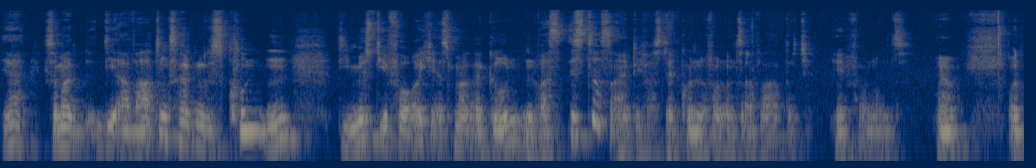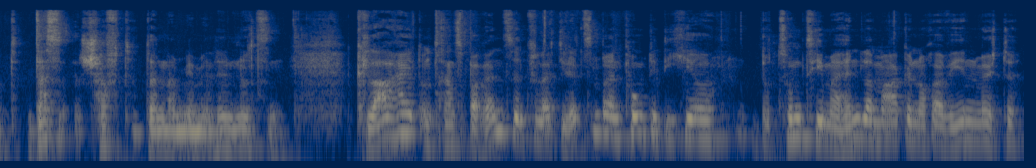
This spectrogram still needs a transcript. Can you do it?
ja, ich sag mal, die Erwartungshaltung des Kunden, die müsst ihr für euch erstmal ergründen. Was ist das eigentlich, was der Kunde von uns erwartet? Hier von uns. Ja? Und das schafft dann am Ende den Nutzen. Klarheit und Transparenz sind vielleicht die letzten beiden Punkte, die ich hier zum Thema Händlermarke noch erwähnen möchte.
